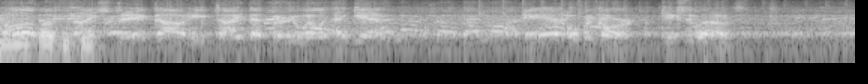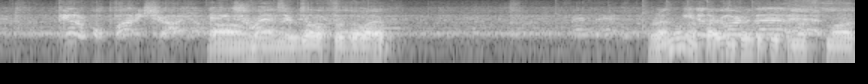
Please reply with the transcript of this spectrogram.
not Oh, letting him. nice takedown. He tied that very Oh man, you go for the leg. Randleman fighting pretty pretty much smart.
